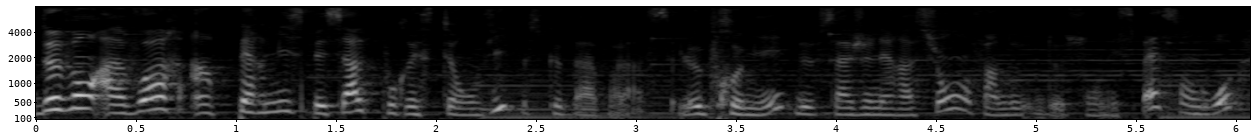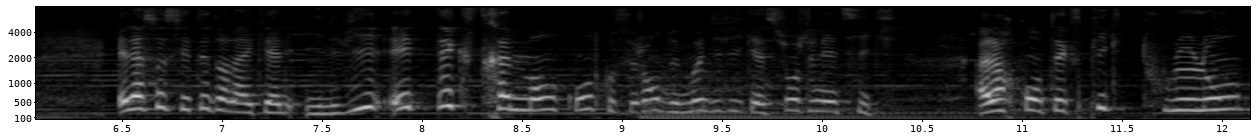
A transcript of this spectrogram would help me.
devant avoir un permis spécial pour rester en vie, parce que bah voilà, c'est le premier de sa génération, enfin de, son espèce en gros, et la société dans laquelle il vit est extrêmement contre ce genre de modification génétique. Alors qu'on t'explique tout le long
